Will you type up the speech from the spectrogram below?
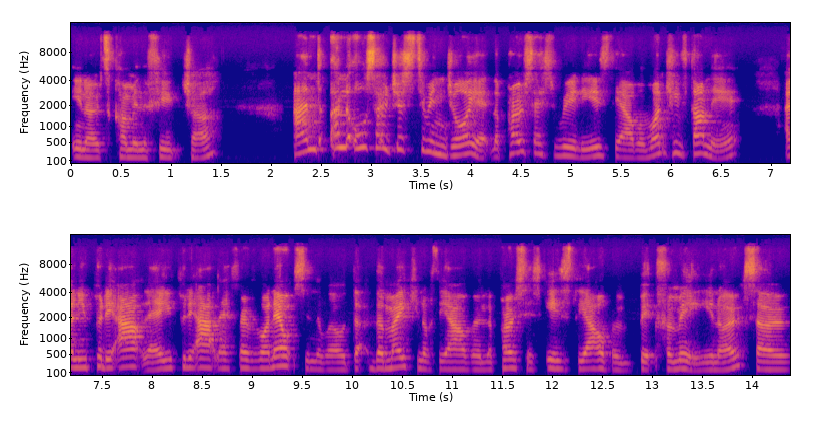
you know, to come in the future. And and also just to enjoy it. The process really is the album. Once you've done it and you put it out there, you put it out there for everyone else in the world. The, the making of the album, the process is the album bit for me, you know. So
